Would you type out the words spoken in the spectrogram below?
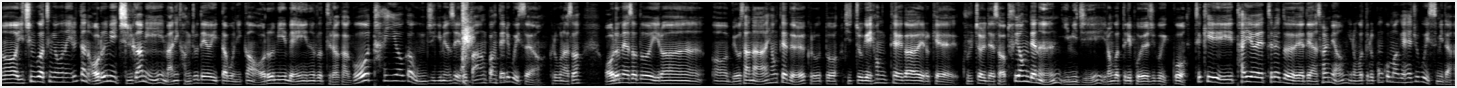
어, 이 친구 같은 경우는 일단 얼음이 질감이 많이 강조되어 있다 보니까 얼음이 메인으로 들어가고 타이어가 움직이면서 얘를 빵빵 때리고 있어요. 그러고 나서 얼음에서도 이런 어, 묘사나 형태들 그리고 또 뒤쪽의 형태가 이렇게 굴절돼서 투영되는 이미지 이런 것들이 보여지고 있고 특히 이 타이어의 트레드에 대한 설명 이런 것들을 꼼꼼하게 해주고 있습니다.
